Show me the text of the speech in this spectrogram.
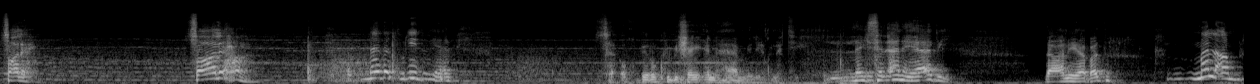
صالحة. صالحة. ماذا تريد يا أبي؟ سأخبرك بشيء هام يا ابنتي. ليس الآن يا أبي. دعني يا بدر. ما الأمر؟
